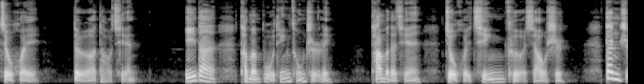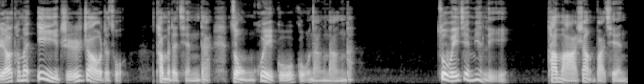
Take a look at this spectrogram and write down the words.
就会得到钱。一旦他们不听从指令，他们的钱就会顷刻消失。但只要他们一直照着做，他们的钱袋总会鼓鼓囊囊的。作为见面礼，他马上把钱。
